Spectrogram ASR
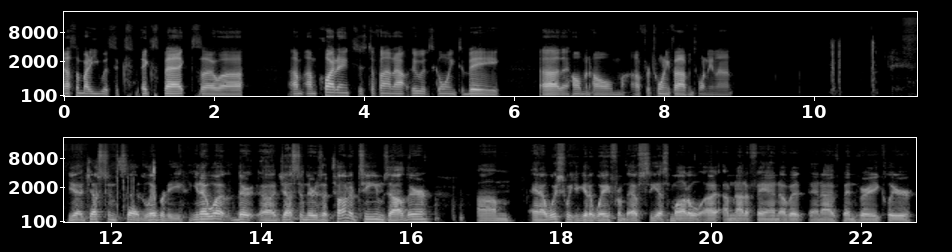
not somebody you would ex- expect. So uh, I'm I'm quite anxious to find out who it's going to be uh, that home and home uh, for 25 and 29. Yeah, Justin said Liberty. You know what, there, uh, Justin? There's a ton of teams out there, um, and I wish we could get away from the FCS model. I, I'm not a fan of it, and I've been very clear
